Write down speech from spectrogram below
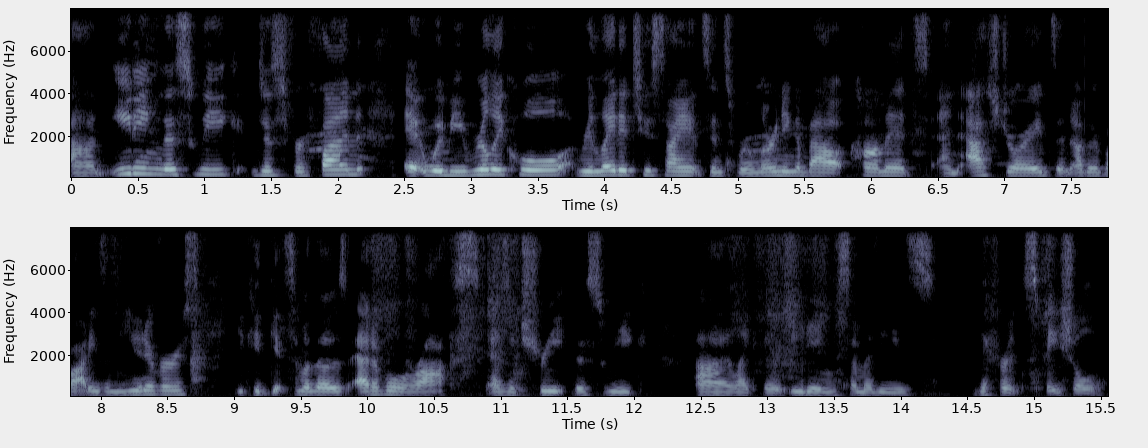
um, eating this week just for fun. It would be really cool related to science since we're learning about comets and asteroids and other bodies in the universe. You could get some of those edible rocks as a treat this week, uh, like they're eating some of these different spatial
